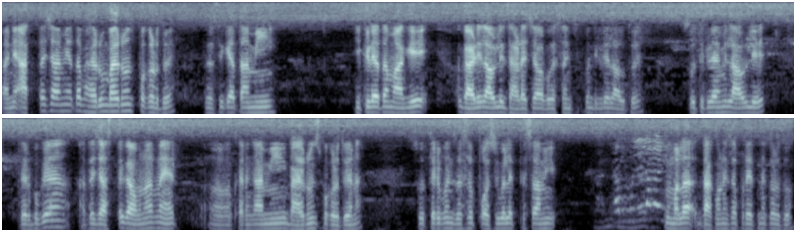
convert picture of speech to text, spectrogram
आणि आत्ताच्या आम्ही आता बाहेरून बाहेरूनच पकडतोय जसं की आता आम्ही इकडे आता मागे गाडी लावली झाडाच्या बसांची पण तिकडे लावतोय सो तिकडे आम्ही लावले तर बघूया आता जास्त गावणार नाहीत कारण का आम्ही बाहेरूनच पकडतोय ना सो तरी पण जसं पॉसिबल आहे तसं आम्ही तुम्हाला दाखवण्याचा प्रयत्न करतो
